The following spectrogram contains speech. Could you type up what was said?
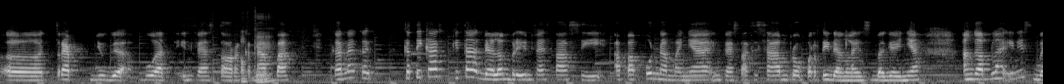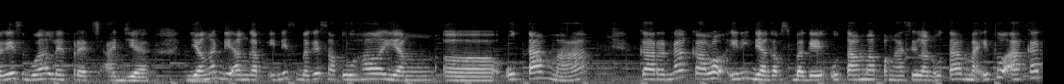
eee, trap juga buat investor. Oke. Kenapa? Karena ke ketika kita dalam berinvestasi, apa pun namanya, investasi saham, properti, dan lain sebagainya, anggaplah ini sebagai sebuah leverage aja. Jangan dianggap ini sebagai satu hal yang, eee, utama, karena kalau ini dianggap sebagai utama, penghasilan utama, itu akan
